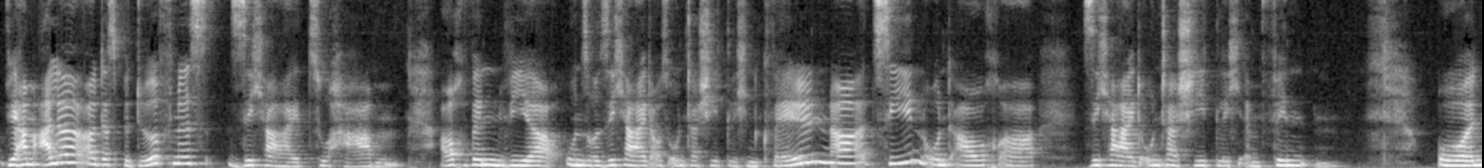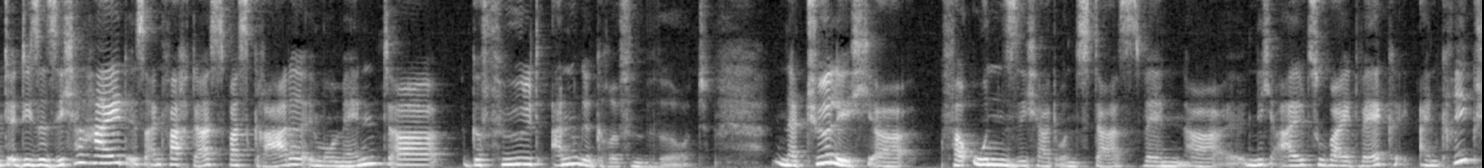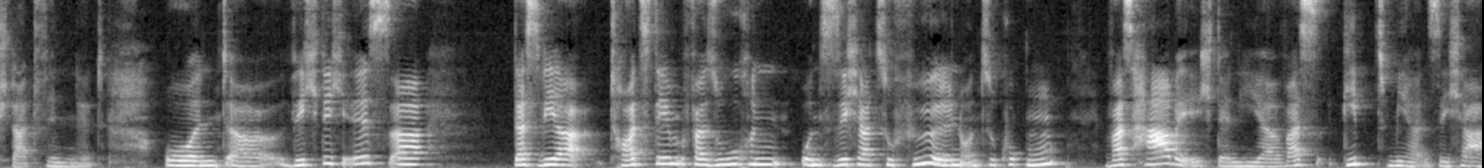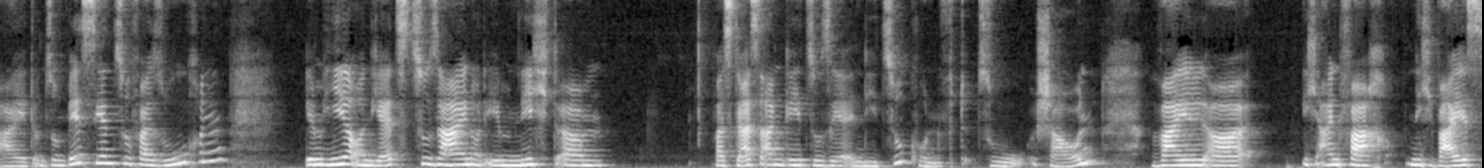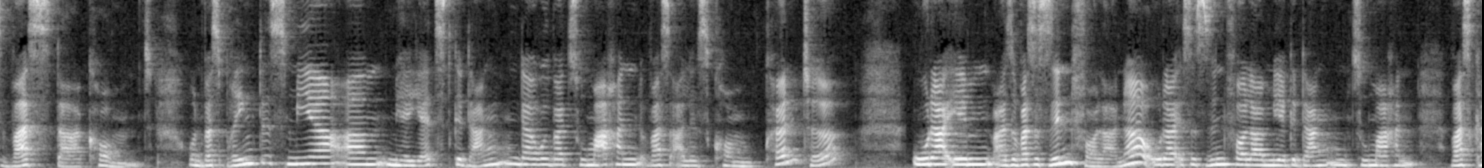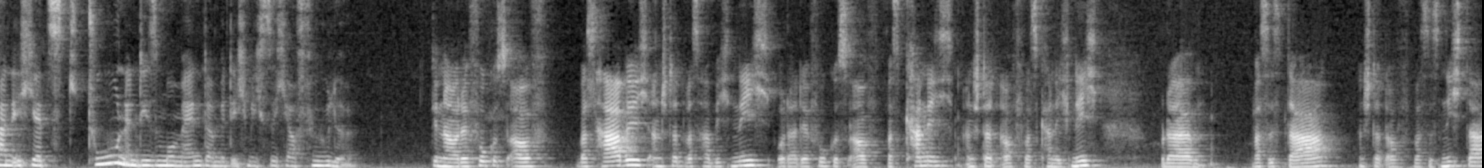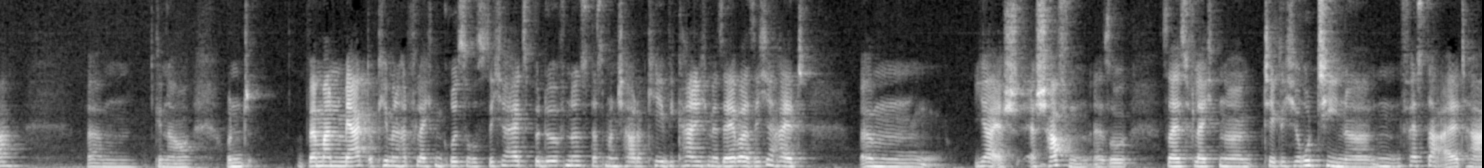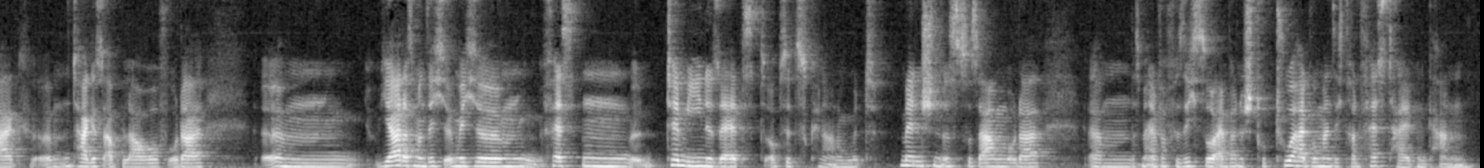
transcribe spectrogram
Wir haben alle äh, das Bedürfnis, Sicherheit zu haben, auch wenn wir unsere Sicherheit aus unterschiedlichen Quellen äh, ziehen und auch äh, Sicherheit unterschiedlich empfinden. Und diese Sicherheit ist einfach das, was gerade im Moment gefühlt angegriffen wird. Natürlich verunsichert uns das, wenn äh, nicht allzu weit weg ein Krieg stattfindet. Und äh, wichtig ist, äh, dass wir trotzdem versuchen, uns sicher zu fühlen und zu gucken, was habe ich denn hier? Was gibt mir Sicherheit? Und so ein bisschen zu versuchen, im Hier und Jetzt zu sein und eben nicht ähm, was das angeht, so sehr in die Zukunft zu schauen, weil äh, ich einfach nicht weiß, was da kommt. Und was bringt es mir, ähm, mir jetzt Gedanken darüber zu machen, was alles kommen könnte? Oder eben, also was ist sinnvoller? Ne? Oder ist es sinnvoller, mir Gedanken zu machen, was kann ich jetzt tun in diesem Moment, damit ich mich sicher fühle? Genau, der Fokus auf was habe ich anstatt was habe ich nicht oder der Fokus auf was kann ich anstatt auf was kann ich nicht oder was ist da anstatt auf was ist nicht da. Ähm, genau. Und wenn man merkt, okay, man hat vielleicht ein größeres Sicherheitsbedürfnis, dass man schaut, okay, wie kann ich mir selber Sicherheit ähm, ja, ersch erschaffen? Also sei es vielleicht eine tägliche Routine, ein fester Alltag, ähm, ein Tagesablauf oder ähm, ja, dass man sich irgendwelche ähm, festen Termine setzt, ob es jetzt, keine Ahnung, mit Menschen ist zusammen oder ähm, dass man einfach für sich so einfach eine Struktur hat, wo man sich dran festhalten kann.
